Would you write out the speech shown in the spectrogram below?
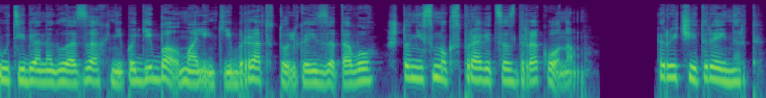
У тебя на глазах не погибал маленький брат только из-за того, что не смог справиться с драконом. Рычит Рейнард.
